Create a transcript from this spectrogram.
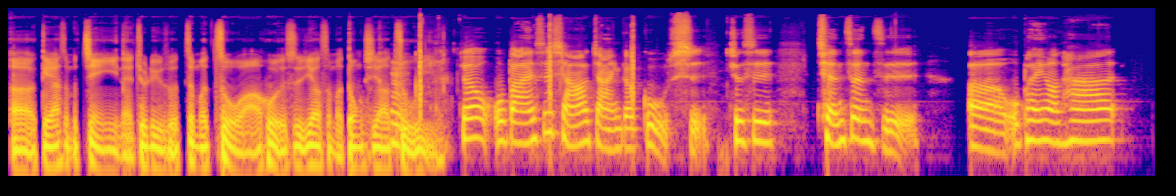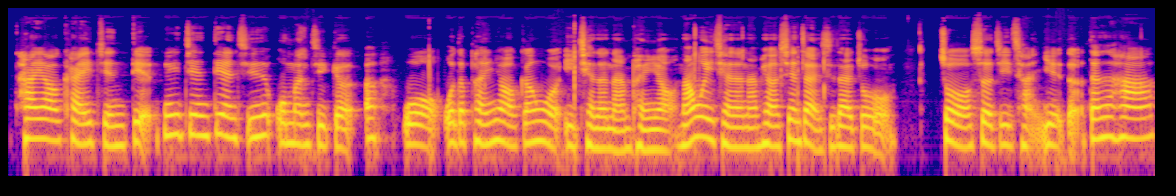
呃给他什么建议呢？就例如说怎么做啊，或者是要什么东西要注意？就我本来是想要讲一个故事，就是前阵子呃，我朋友他。他要开一间店，那一间店其实我们几个，呃，我我的朋友跟我以前的男朋友，然后我以前的男朋友现在也是在做做设计产业的，但是他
